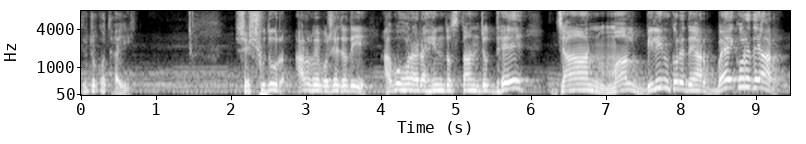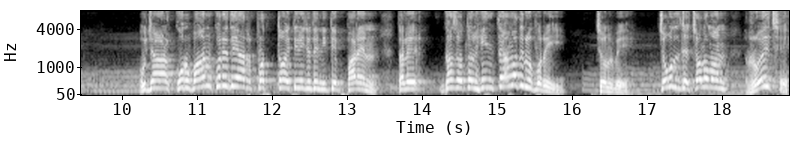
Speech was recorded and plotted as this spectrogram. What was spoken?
দুটো কথাই। সে সুদূর আরবে বসে যদি আবু হরাইরা হিন্দুস্তান যুদ্ধে জান, মাল বিলীন করে দেয়ার ব্যয় করে দেয়ার উজাড় কোরবান করে দেওয়ার প্রত্যয় তিনি যদি নিতে পারেন, তাহলে গাজতল তো আমাদের উপরেই চলবে। চলছে, চলমান রয়েছে।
